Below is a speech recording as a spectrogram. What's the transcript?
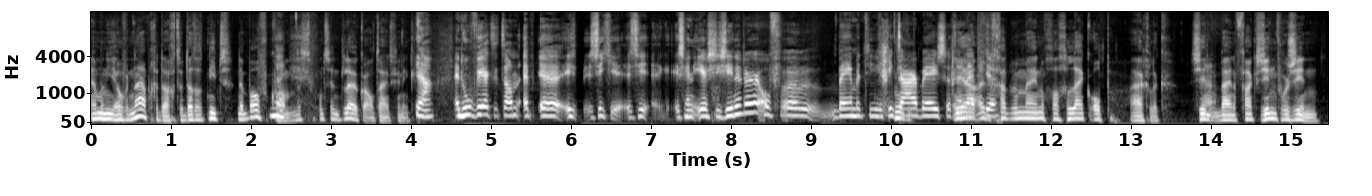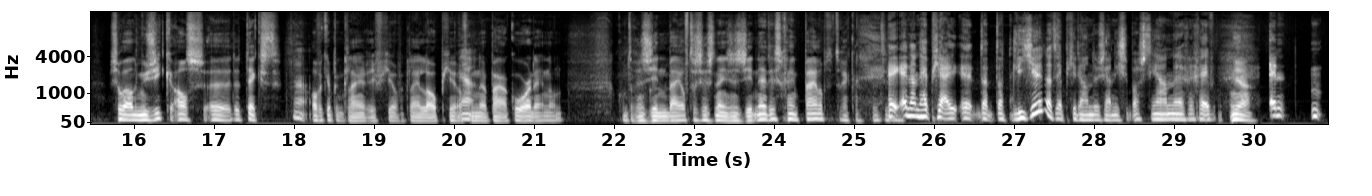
helemaal niet over na heb gedacht. Dat het niet naar boven kwam. Dat is ontzettend leuk altijd, vind ik. Ja, en hoe werkt het dan? Heb, uh, zit je, zijn eerst die zinnen er? Of uh, ben je met die gitaar bezig? En ja, heb je... het gaat bij mij nogal gelijk op, eigenlijk. Zin, ja. Bijna vaak zin voor zin. Zowel de muziek als uh, de tekst. Ja. Of ik heb een klein riffje of een klein loopje of een paar akkoorden. En dan komt er een zin bij of er is ineens een zin. Nee, er is geen pijl op te trekken. Hey, en dan heb jij uh, dat, dat liedje, dat heb je dan dus aan die Sebastiaan uh, gegeven. Ja. En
